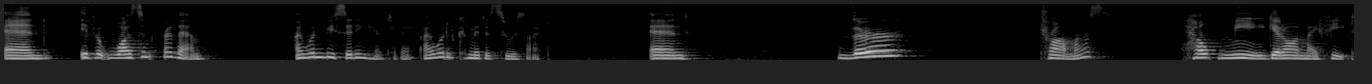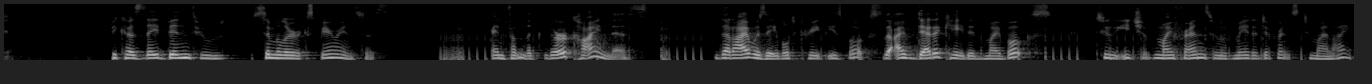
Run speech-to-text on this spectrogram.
And if it wasn't for them, I wouldn't be sitting here today. I would have committed suicide. And their traumas helped me get on my feet because they'd been through similar experiences. And from the, their kindness, that I was able to create these books. That I've dedicated my books to each of my friends who have made a difference to my life.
